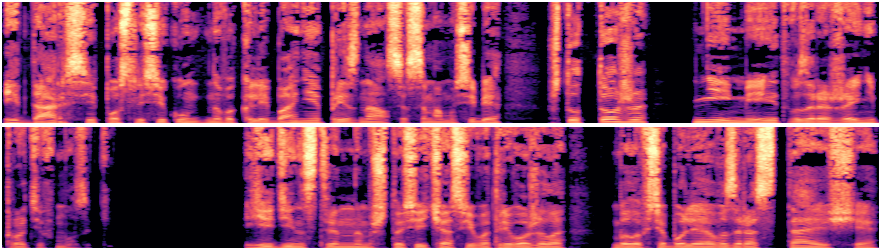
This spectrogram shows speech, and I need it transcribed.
И Дарси после секундного колебания признался самому себе, что тоже не имеет возражений против музыки. Единственным, что сейчас его тревожило, было все более возрастающее,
